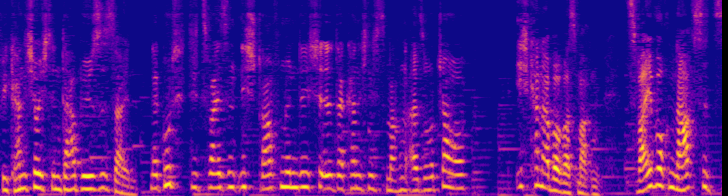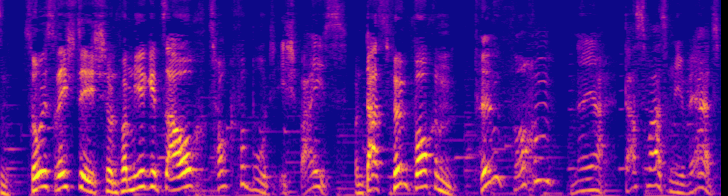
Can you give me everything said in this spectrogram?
wie kann ich euch denn da böse sein? Na gut, die zwei sind nicht strafmündig, äh, da kann ich nichts machen, also ciao. Ich kann aber was machen. Zwei Wochen nachsitzen. So ist richtig. Und von mir gibt's auch Zockverbot. Ich weiß. Und das fünf Wochen. Fünf Wochen? Naja, das war's mir wert.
